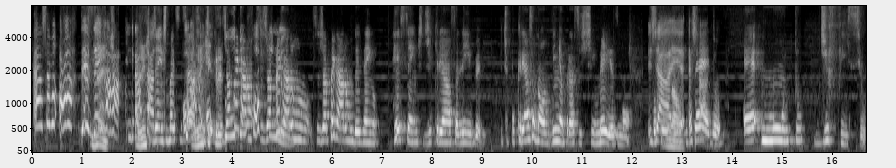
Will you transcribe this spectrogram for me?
Elas estavam, ó, desenho, Gente, haha, engraçado. Gente, mas A gente sinceramente, cre- vocês já pegaram, vocês já pegaram, vocês já pegaram um desenho recente de criança livre, tipo criança novinha pra assistir mesmo? Já, Não. é, é chato. Sério, é muito difícil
